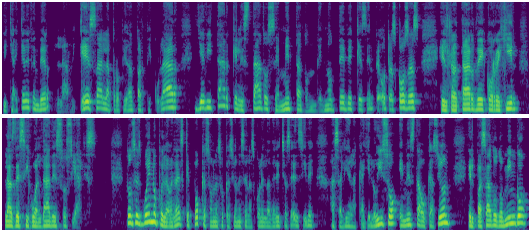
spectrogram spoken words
y que hay que defender la riqueza, la propiedad particular y evitar que el Estado se meta donde no debe, que es, entre otras cosas, el tratar de corregir las desigualdades sociales. Entonces, bueno, pues la verdad es que pocas son las ocasiones en las cuales la derecha se decide a salir a la calle. Lo hizo en esta ocasión, el pasado domingo.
